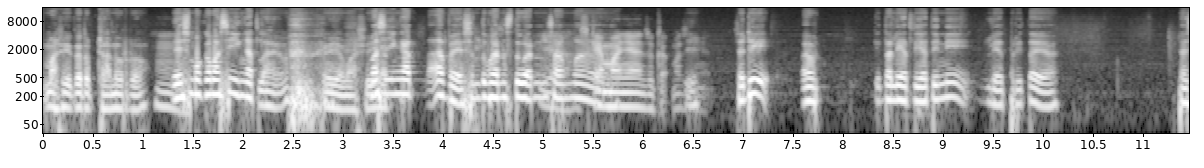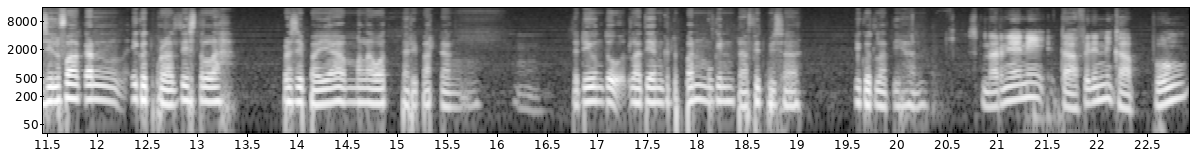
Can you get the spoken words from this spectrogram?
masih tetap Janur toh. Hmm. ya semoga masih ingat lah ya. iya masih. masih ingat. ingat apa ya sentuhan-sentuhan Iya, sama skemanya juga masih. Iya. jadi eh, kita lihat-lihat ini lihat berita ya Da Silva akan ikut berlatih setelah Persibaya melawat dari Padang Hmm. jadi untuk latihan ke depan mungkin David bisa ikut latihan Sebenarnya ini David ini gabung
